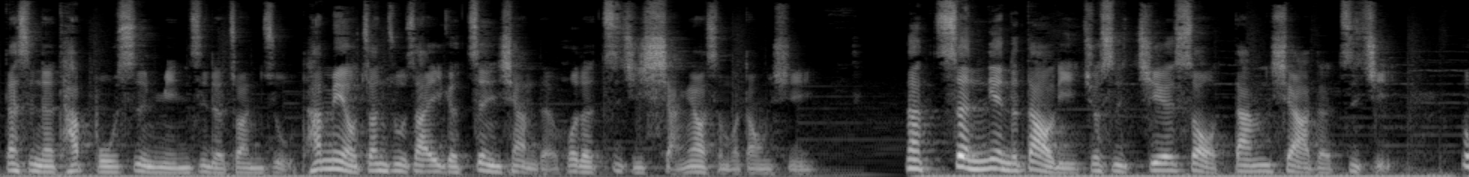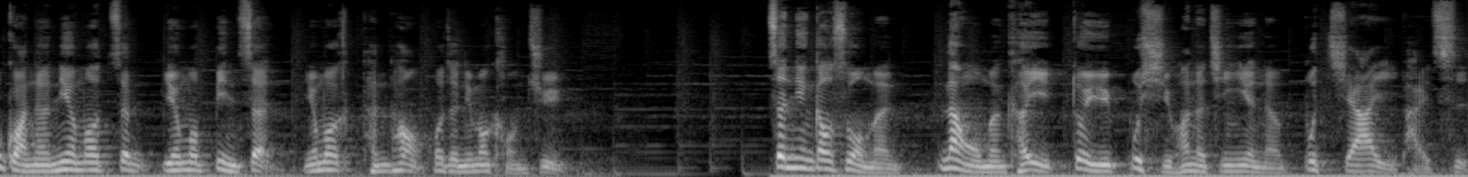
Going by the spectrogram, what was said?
但是呢，他不是明智的专注，他没有专注在一个正向的或者自己想要什么东西。那正念的道理就是接受当下的自己，不管呢你有没有症、有没有病症、有没有疼痛或者你有没有恐惧。正念告诉我们，让我们可以对于不喜欢的经验呢不加以排斥。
